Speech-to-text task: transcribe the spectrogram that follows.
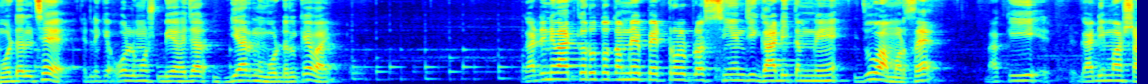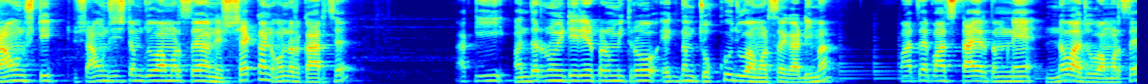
મોડલ છે, એટલે કે ઓલમોસ્ટ બે હજાર અગિયારનું મોડલ કહેવાય. ગાડીની વાત કરું તો તમને પેટ્રોલ પ્લસ સીએનજી ગાડી તમને જોવા મળશે. બાકી ગાડીમાં સાઉન્ડ સ્ટીટ, સાઉન્ડ સિસ્ટમ જોવા મળશે અને સેકન્ડ ઓનર કાર છે. બાકી અંદરનું ઇન્ટિરિયર પણ મિત્રો એકદમ ચોખ્ખું જોવા મળશે ગાડીમાં. પાંચે પાંચ ટાયર તમને નવા જોવા મળશે.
